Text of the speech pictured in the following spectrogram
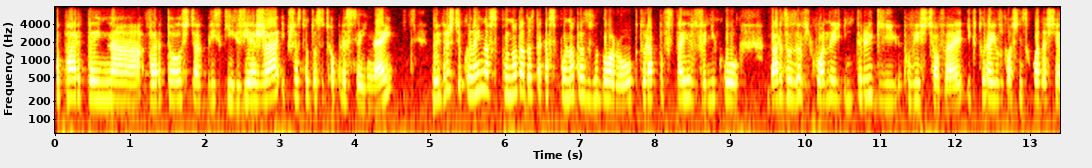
opartej na wartościach bliskich wierze i przez to dosyć opresyjnej. No i wreszcie kolejna wspólnota to jest taka wspólnota z wyboru, która powstaje w wyniku bardzo zawikłanej intrygi powieściowej i która już właśnie składa się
